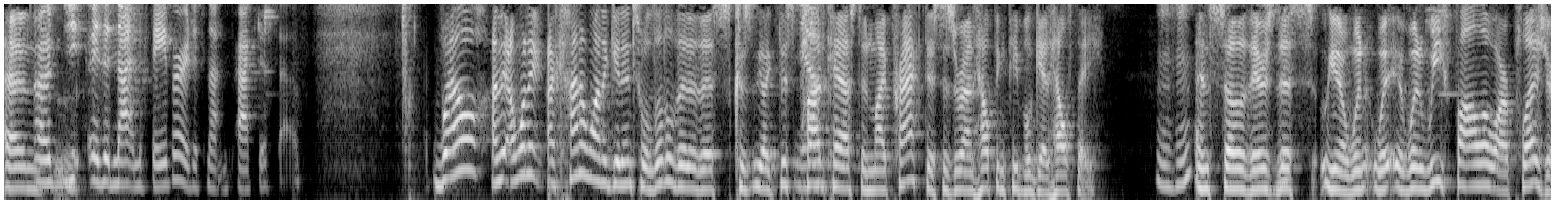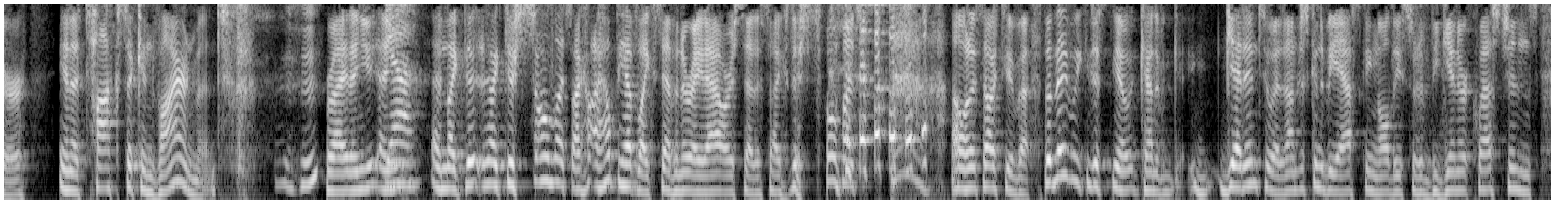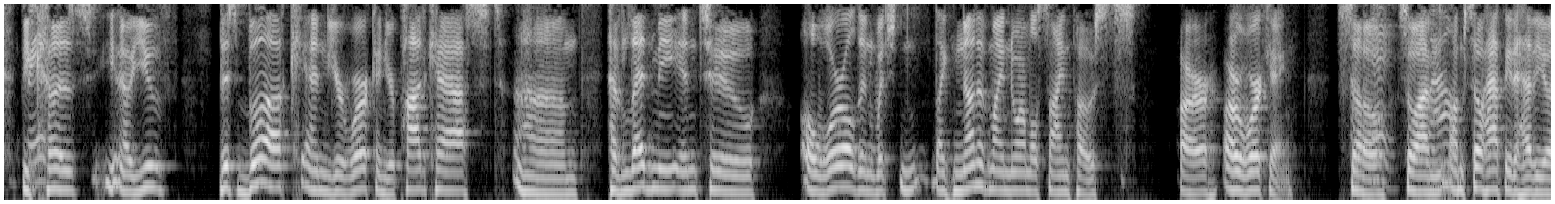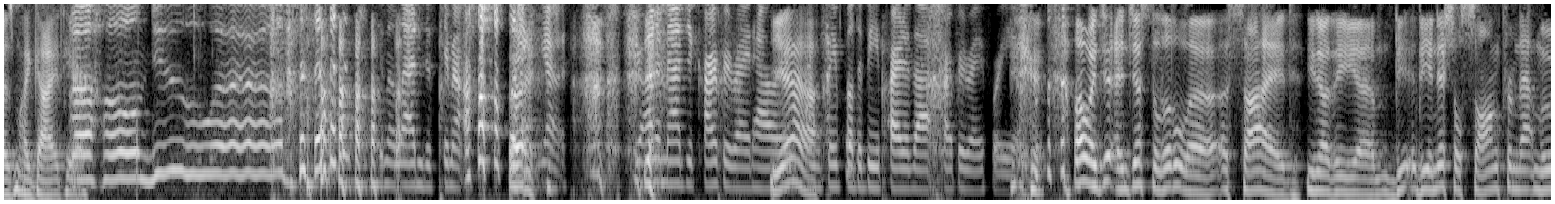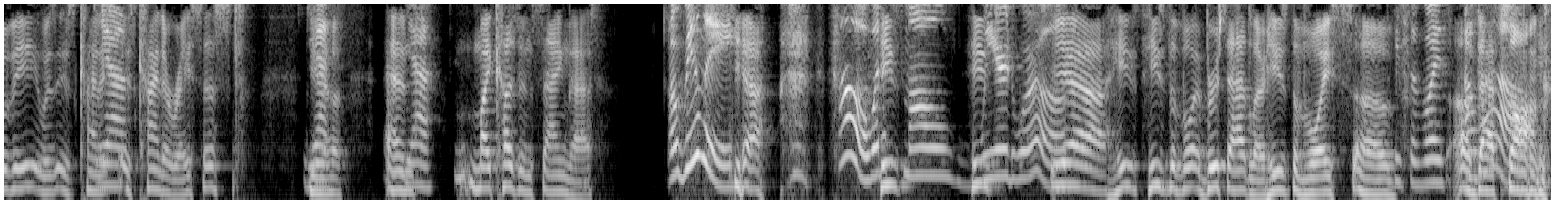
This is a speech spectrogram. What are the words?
And you, is it not in favor or just not in practice of? Well, I mean, I want to, I kind of want to get into a little bit of this because, like, this yeah. podcast and my practice is around helping people get healthy. Mm-hmm. And so there's mm-hmm. this, you know, when when we follow our pleasure, in a toxic environment. Mm-hmm. Right. And you, and, yeah. you, and like, there, like, there's so much. I, I, hope you have like seven or eight hours set aside because there's so much I want to talk to you about. But maybe we can just, you know, kind of get into it. And I'm just going to be asking all these sort of beginner questions because, Great. you know, you've, this book and your work and your podcast um, have led me into a world in which like none of my normal signposts are are working so, okay. so I'm wow. I'm so happy to have you as my guide here. A whole new world. and Aladdin just came out. right. yes, you're on a magic carpet ride, Howard. Yeah, I'm grateful to be part of that carpet ride for you. oh, and, ju- and just a little uh, aside, you know the um, the the initial song from that movie was is kind of yeah. is kind of racist. yes. Know? And yeah. my cousin sang that. Oh, really? Yeah. Oh, what he's, a small, weird world. Yeah, he's he's the voice. Bruce Adler. He's the voice of. He's the voice of oh, that wow. song.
